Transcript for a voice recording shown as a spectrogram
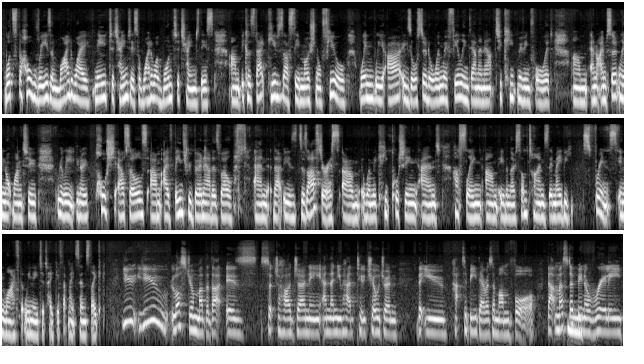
What's the whole reason? Why do I need to change this or why do I want to change this? Um, because that gives us the emotional fuel when we are exhausted or when we're feeling down and out to keep moving forward. Um, and I'm certainly not one to really, you know, push ourselves. Um, I've been through burnout as well, and that is disastrous um, when we keep pushing and hustling, um, even though sometimes there may be sprints in life that we need to take, if that makes sense. Like, you you lost your mother. That is such a hard journey, and then you had two children that you had to be there as a mum for. That must have mm. been a really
